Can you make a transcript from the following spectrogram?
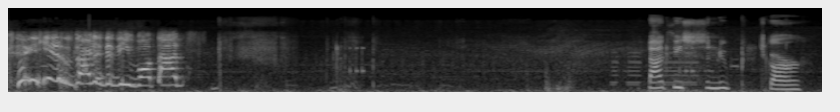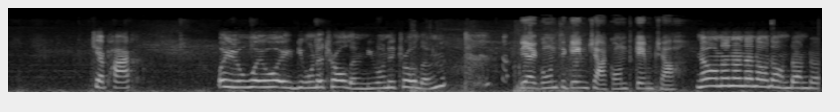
you started the default dance. Bagsy Snoop Jar. Jetpack. Wait, wait, wait. Do you want to troll them? Do you want to troll them? Yeah, go into game chat. Go into game chat. no, no, no, no, no, don't, don't, don't.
